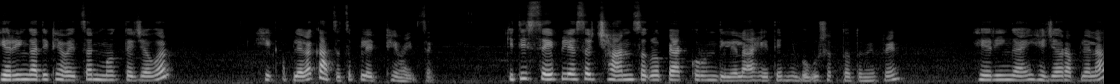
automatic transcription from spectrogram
हे रिंग आधी ठेवायचं आणि मग त्याच्यावर हे आपल्याला काचाचं प्लेट ठेवायचं आहे किती सेफली असं छान सगळं पॅक करून दिलेलं आहे त्यांनी बघू शकता तुम्ही फ्रेंड हे रिंग आहे ह्याच्यावर आपल्याला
